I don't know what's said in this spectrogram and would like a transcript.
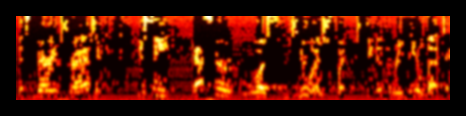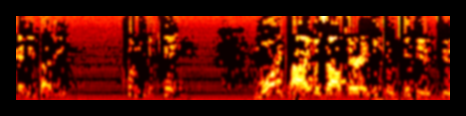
It's very tragic. You see, Esther was Jewish, but didn't reveal that to anybody, including the king. Mordecai was out there and he continued to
